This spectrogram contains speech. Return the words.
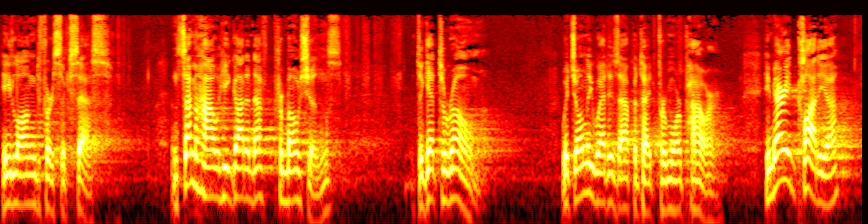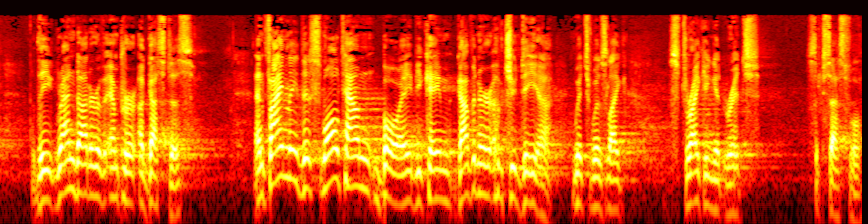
He longed for success. And somehow he got enough promotions to get to Rome, which only whet his appetite for more power. He married Claudia, the granddaughter of Emperor Augustus. And finally, this small town boy became governor of Judea, which was like striking it rich, successful.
